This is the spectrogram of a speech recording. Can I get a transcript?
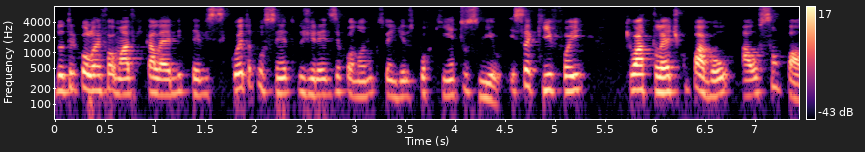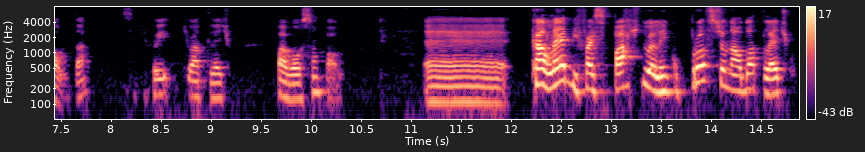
do Tricolor é informado que Caleb teve 50% dos direitos econômicos vendidos por 500 mil. Isso aqui foi que o Atlético pagou ao São Paulo, tá? Isso aqui foi que o Atlético pagou ao São Paulo. É... Caleb faz parte do elenco profissional do Atlético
